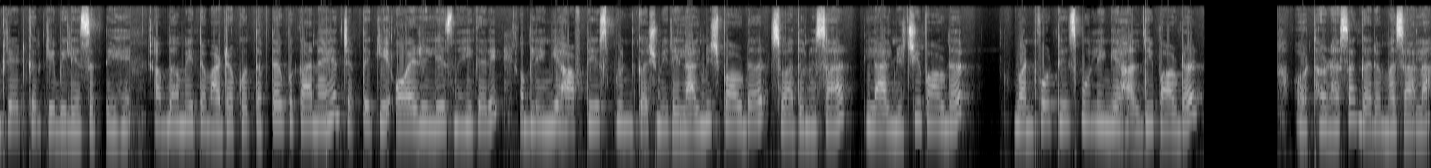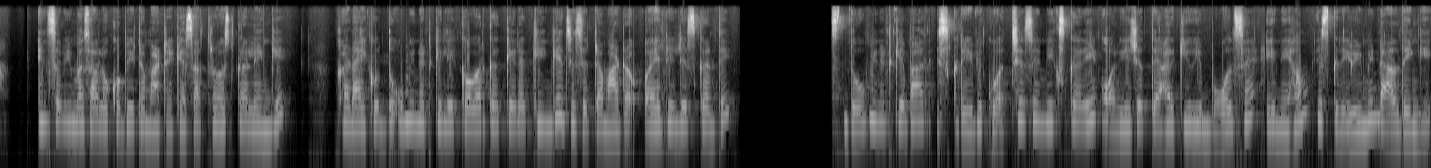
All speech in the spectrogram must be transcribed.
ग्रेट करके भी ले सकते हैं। अब हमें टमाटर को तब तक पकाना है, जब तक ये ऑयल रिलीज़ नहीं करे। अब लेंगे हाफ़ टी स्पून कश्मीरी लाल मिर्च पाउडर स्वाद अनुसार लाल मिर्ची पाउडर वन फोर टी स्पून लेंगे हल्दी पाउडर और थोड़ा सा गर्म मसाला। इन सभी मसालों को भी टमाटर के साथ रोस्ट कर लेंगे। कढ़ाई को दो मिनट के लिए कवर करके रखेंगे, जिसे टमाटर ऑयल रिलीज़ कर दे। दो मिनट के बाद इस ग्रेवी को अच्छे से मिक्स करें और ये जो तैयार की हुई बॉल्स हैं, इन्हें हम इस ग्रेवी में डाल देंगे।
